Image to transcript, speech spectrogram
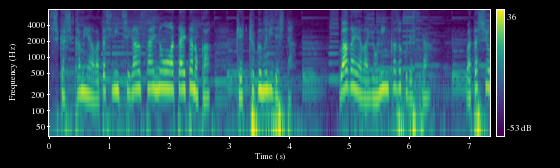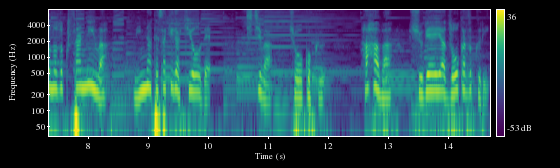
しかし神は私に違う才能を与えたのか、結局無理でした。我が家は4人家族ですが、私を除く3人はみんな手先が器用で、父は彫刻、母は手芸や造花作り、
